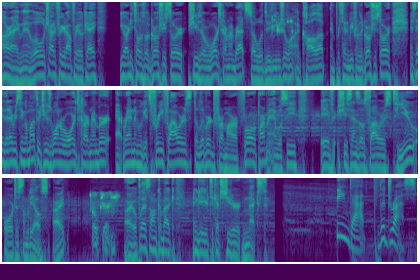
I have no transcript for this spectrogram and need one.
All right, man. Well, we'll try to figure it out for you, okay? You already told us what grocery store she's a rewards card member at, so we'll do the usual and call up and pretend to be from the grocery store and say that every single month we choose one rewards card member at random who gets free flowers delivered from our floral department, and we'll see if she sends those flowers to you or to somebody else. All right? Okay. All right, we'll play a song, come back, and get your To Catch Cheater next. Bean Dad, The Dress,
